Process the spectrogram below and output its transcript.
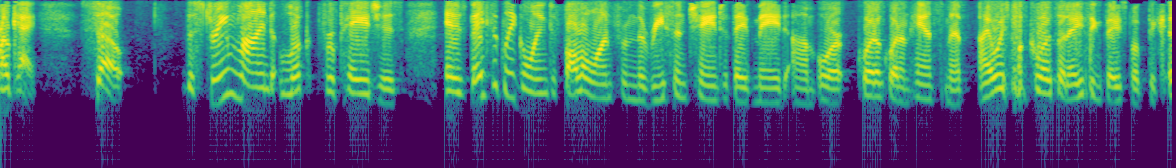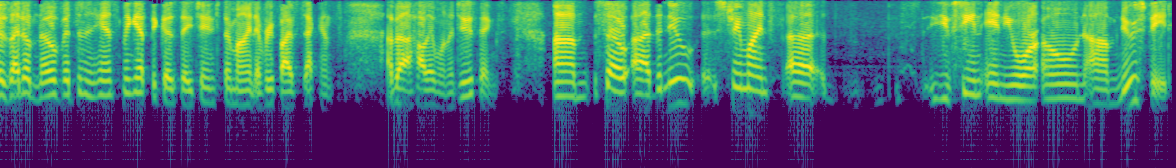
Okay, so the streamlined look for pages is basically going to follow on from the recent change that they've made um, or quote-unquote enhancement. I always put quotes on anything Facebook because I don't know if it's an enhancement yet because they change their mind every five seconds about how they want to do things. Um, so uh, the new streamlined uh, you've seen in your own um, news feed.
